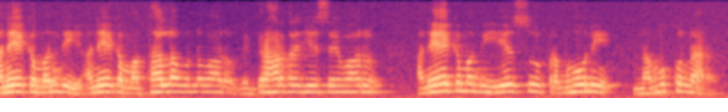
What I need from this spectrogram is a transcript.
అనేక మంది అనేక మతాల్లో ఉన్నవారు విగ్రహార్థన చేసేవారు. అనేక మంది యేసు ప్రభువుని నమ్ముకున్నారు.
